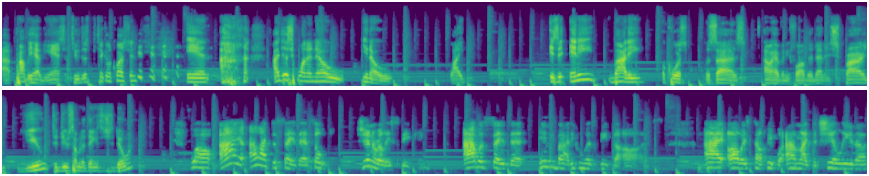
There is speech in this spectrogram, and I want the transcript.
I probably have the answer to this particular question, and I just want to know, you know, like, is it anybody, of course, besides our Heavenly Father, that inspired you to do some of the things that you're doing? Well, I I like to say that. So generally speaking, I would say that anybody who has beat the odds. Mm-hmm. I always tell people I'm like the cheerleader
